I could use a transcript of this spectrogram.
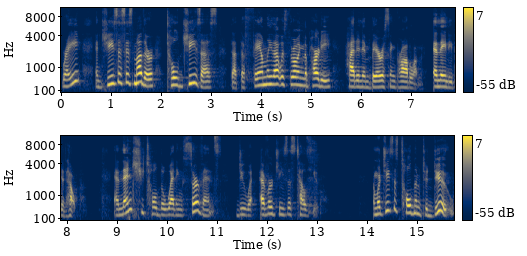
right? And Jesus' mother told Jesus that the family that was throwing the party had an embarrassing problem and they needed help. And then she told the wedding servants, do whatever Jesus tells you. And what Jesus told them to do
